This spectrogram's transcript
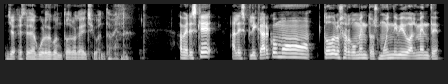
Yo estoy de acuerdo con todo lo que ha dicho Iván también. A ver, es que al explicar como todos los argumentos muy individualmente,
